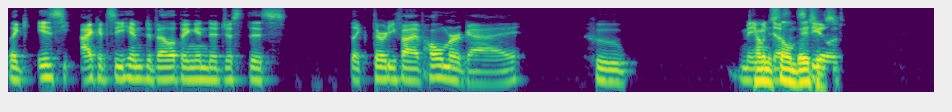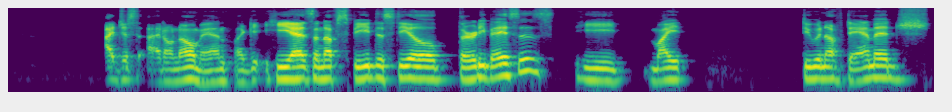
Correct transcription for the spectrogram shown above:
like is he, I could see him developing into just this like 35 homer guy who maybe How many stolen bases? I just I don't know, man. Like he has enough speed to steal 30 bases. He might do enough damage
